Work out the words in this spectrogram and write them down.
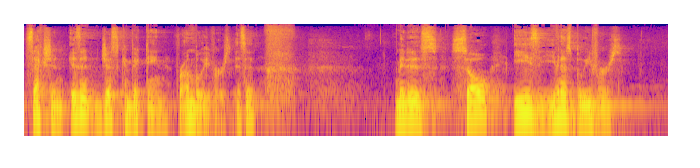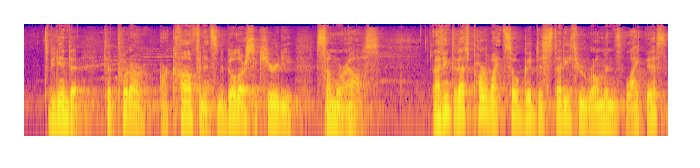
section isn't just convicting for unbelievers, is it? I mean, it is so easy, even as believers, to begin to, to put our, our confidence and to build our security somewhere else. And I think that that's part of why it's so good to study through Romans like this,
